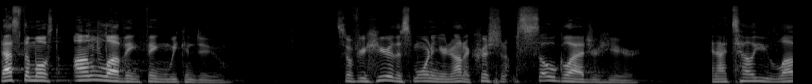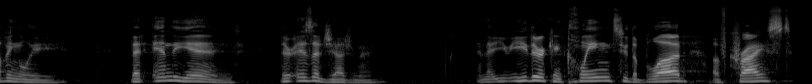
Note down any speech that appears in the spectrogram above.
that's the most unloving thing we can do. So, if you're here this morning, you're not a Christian, I'm so glad you're here. And I tell you lovingly that in the end, there is a judgment. And that you either can cling to the blood of Christ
